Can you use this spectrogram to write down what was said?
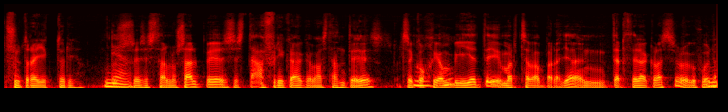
su trayectoria. Pues están los Alpes, está África, que bastante es. Se cogía un billete y marchaba para allá, en tercera clase o lo que fuera.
